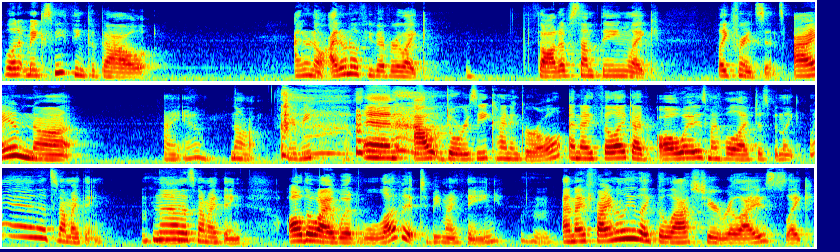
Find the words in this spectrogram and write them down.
Well, and it makes me think about I don't know. I don't know if you've ever like thought of something like like for instance, I am not I am not, hear me? An outdoorsy kind of girl, and I feel like I've always my whole life just been like, "Eh, that's not my thing." No, that's not my thing. Although I would love it to be my thing. And I finally like the last year realized like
